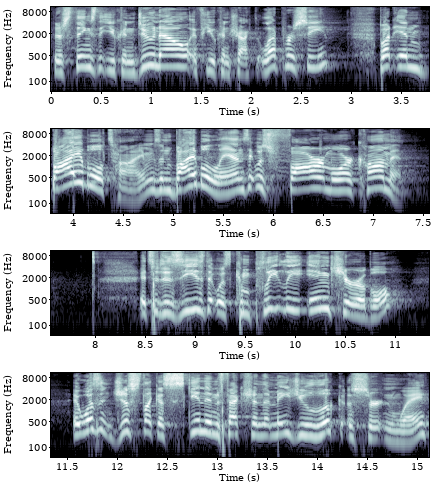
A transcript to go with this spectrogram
there's things that you can do now if you contract leprosy. But in Bible times, in Bible lands, it was far more common. It's a disease that was completely incurable. It wasn't just like a skin infection that made you look a certain way,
